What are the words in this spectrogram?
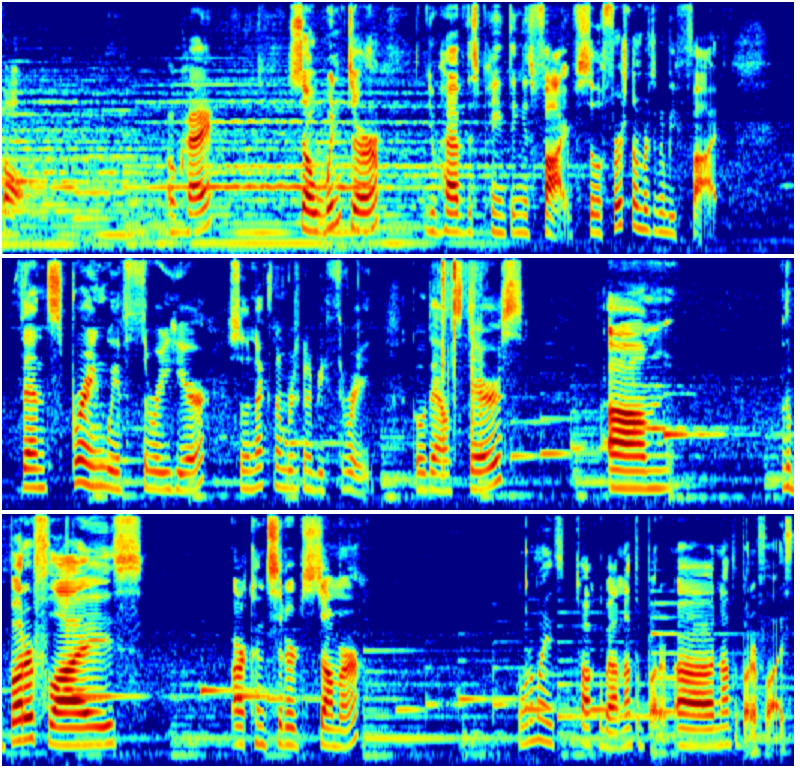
fall. Okay? So winter, you have this painting is five. So the first number is going to be five. Then spring, we have three here. So the next number is going to be three. Go downstairs. Um, the butterflies are considered summer. What am I talking about? Not the butter, uh, not the butterflies.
